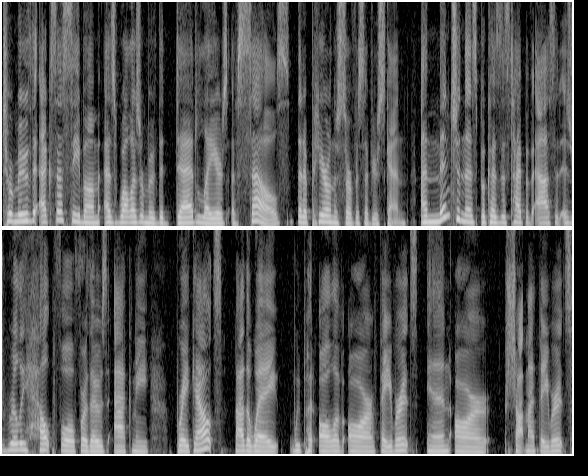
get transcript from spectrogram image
to remove the excess sebum as well as remove the dead layers of cells that appear on the surface of your skin. I mention this because this type of acid is really helpful for those acne breakouts. By the way, we put all of our favorites in our shop my favorites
